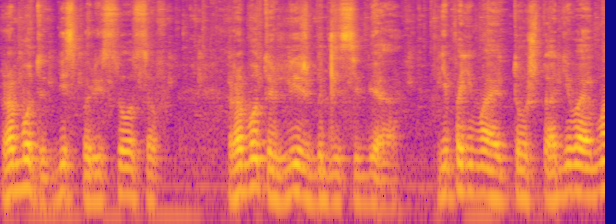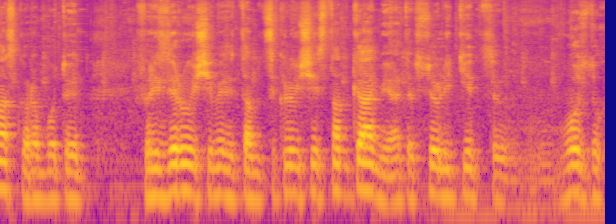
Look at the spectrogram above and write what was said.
Работает без пылесосов, работает лишь бы для себя. Не понимает то, что одевая маску, работает фрезерующими, там, циклюющими станками, а это все летит в воздух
